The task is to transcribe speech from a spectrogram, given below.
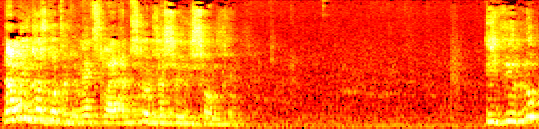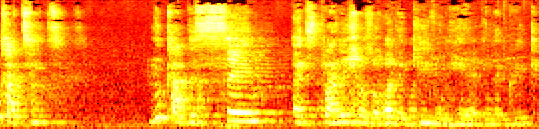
Now, when you just go to the next slide, I'm just going to just show you something. If you look at it, look at the same explanations of what they give in here in the Greek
